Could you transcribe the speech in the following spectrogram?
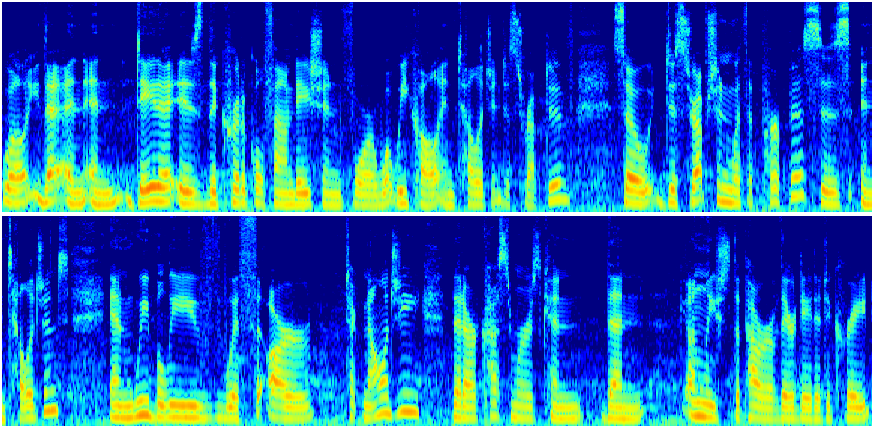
Well, that, and, and data is the critical foundation for what we call intelligent disruptive. So disruption with a purpose is intelligent, and we believe with our technology that our customers can then unleash the power of their data to create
